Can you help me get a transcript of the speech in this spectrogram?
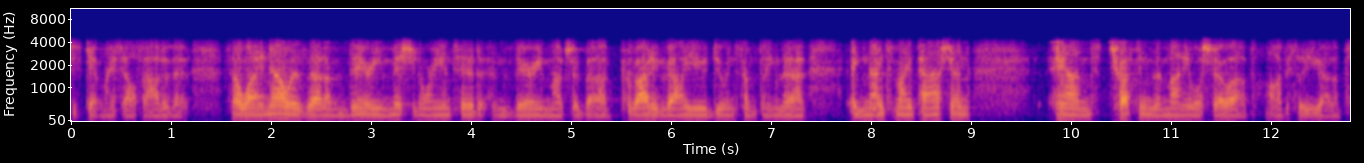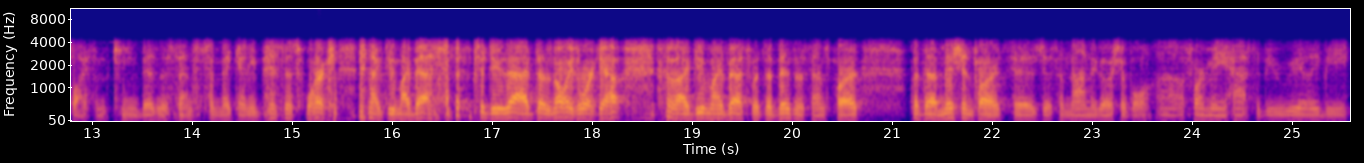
just get myself out of it. So what I know is that I'm very mission oriented and very much about providing value, doing something that ignites my passion, and trusting the money will show up. Obviously, you got to apply some keen business sense to make any business work, and I do my best to do that. It doesn't always work out, but I do my best with the business sense part. But the mission part is just a non-negotiable uh, for me. It has to be really be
